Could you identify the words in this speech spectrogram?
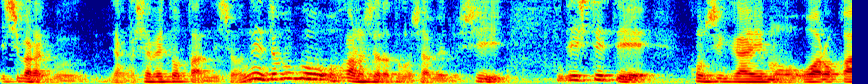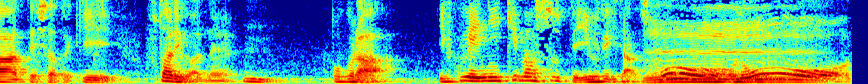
しばらくなんか喋っとったんでしょうね。で僕他の人だとも喋るしでしてて懇親会も終わろうかってした時2人がね、うん。僕ら育英に行きますって言うてきたんですよ、うん。おーお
